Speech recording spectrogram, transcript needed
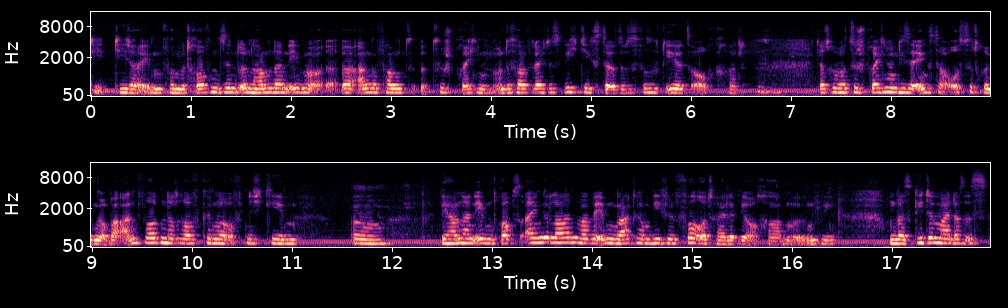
die, die da eben von betroffen sind und haben dann eben äh, angefangen zu, zu, sprechen. Und das war vielleicht das Wichtigste. Also das versucht ihr jetzt auch gerade. Mhm darüber zu sprechen und diese Ängste auszudrücken. Aber Antworten darauf können wir oft nicht geben. Oh. Wir haben dann eben Drops eingeladen, weil wir eben gemerkt haben, wie viele Vorurteile wir auch haben irgendwie. Und was Gitte meint, das ist,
